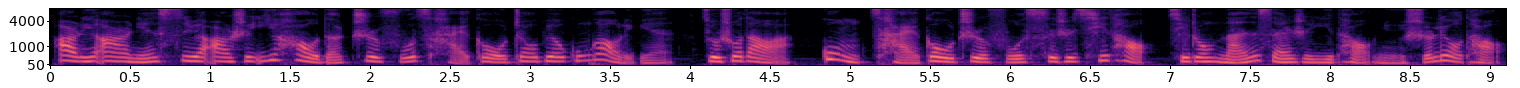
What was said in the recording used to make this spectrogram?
二零二二年四月二十一号的制服采购招标公告里边，就说到啊，共采购制服四十七套，其中男三十一套，女十六套，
